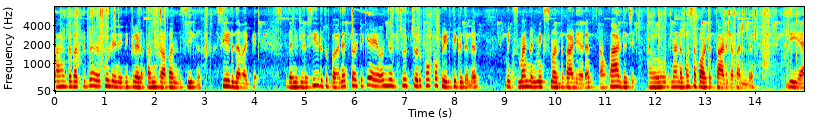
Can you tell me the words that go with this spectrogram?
ಪಾಡ್ದು ಬತ್ತದ ಕುಳಿನಿ ನಿಕ್ಲೆಡ ಪನ್ಕ ಪಂದ್ ಸೀಡ್ದ ಬಗ್ಗೆ. ನಿಕ್ಲೆ ಸೀಡ್ ತುಪ್ಪವೆ. ನೆತ್ತೊಟ್ಟಿಗೆ ಒಂಜೊಂದು ಚೂರು ಚೂರು ಕೊಕ್ಕೊ ಪೀಟ್ ತಿಕ್ಕುತ್ತಲೆ ಮಿಕ್ಸ್ ಮಣ್ಣಗ್ ಮಿಕ್ಸ್ ಮಂತ್ ಪಾಡ್ಯಾರ ಅವು ಪಾಡ್ದಿಚ್ಚಿ ಅವು ನನ್ನ ಹೊಸ ಪಾಟಕ್ಕೆ ಪಾಡ್ಗ ಬಂದು ದೀಯ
